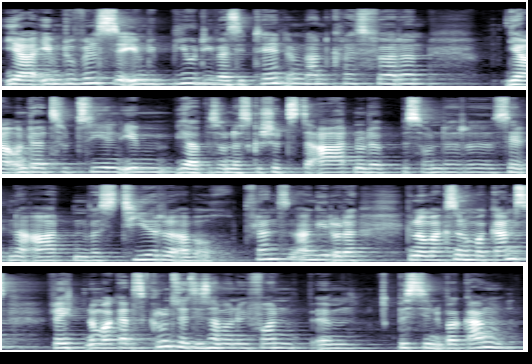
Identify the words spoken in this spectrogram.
ja, eben du willst ja eben die Biodiversität im Landkreis fördern. Ja, und dazu zählen eben ja besonders geschützte Arten oder besondere seltene Arten, was Tiere, aber auch Pflanzen angeht. Oder genau, magst du noch mal ganz, vielleicht noch mal ganz grundsätzlich, das haben wir nämlich vorhin ähm, bisschen übergangen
